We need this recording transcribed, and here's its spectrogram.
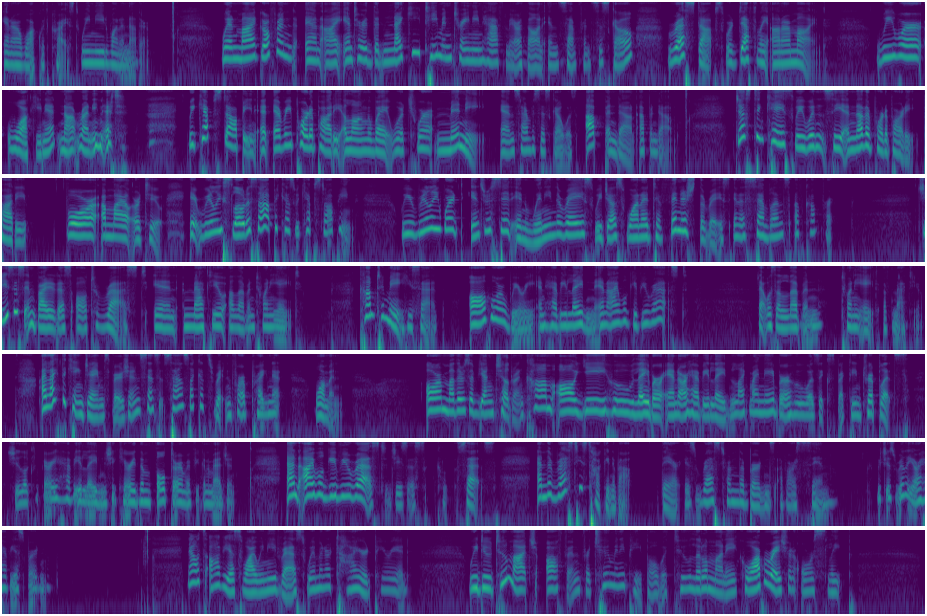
in our walk with Christ. We need one another. When my girlfriend and I entered the Nike Team in Training Half Marathon in San Francisco, rest stops were definitely on our mind. We were walking it, not running it. We kept stopping at every porta potty along the way, which were many, and San Francisco was up and down, up and down. Just in case we wouldn't see another porta potty, potty for a mile or two. It really slowed us up because we kept stopping. We really weren't interested in winning the race. We just wanted to finish the race in a semblance of comfort. Jesus invited us all to rest in Matthew 11:28. Come to me, he said, all who are weary and heavy laden, and I will give you rest. That was 11:28 of Matthew. I like the King James version since it sounds like it's written for a pregnant woman or mothers of young children. Come, all ye who labor and are heavy laden, like my neighbor who was expecting triplets. She looked very heavy laden. She carried them full term, if you can imagine. And I will give you rest, Jesus says. And the rest he's talking about there is rest from the burdens of our sin, which is really our heaviest burden. Now it's obvious why we need rest. Women are tired, period. We do too much often for too many people with too little money, cooperation, or sleep.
